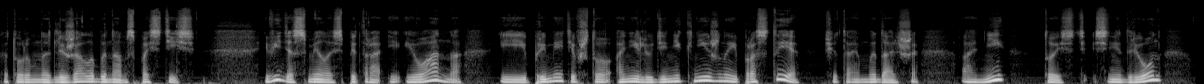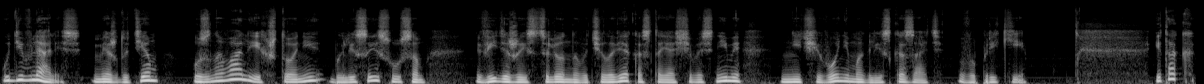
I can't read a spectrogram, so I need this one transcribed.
которым надлежало бы нам спастись». Видя смелость Петра и Иоанна, и приметив, что они люди не книжные и простые, читаем мы дальше, они, то есть Синедрион, удивлялись, между тем узнавали их, что они были с Иисусом, видя же исцеленного человека, стоящего с ними, ничего не могли сказать вопреки. Итак,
